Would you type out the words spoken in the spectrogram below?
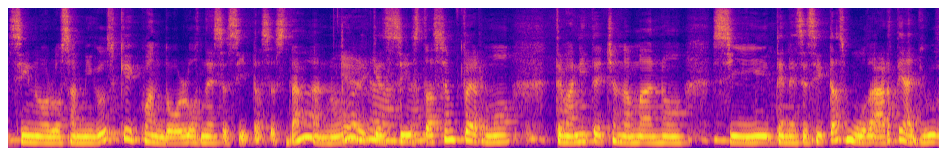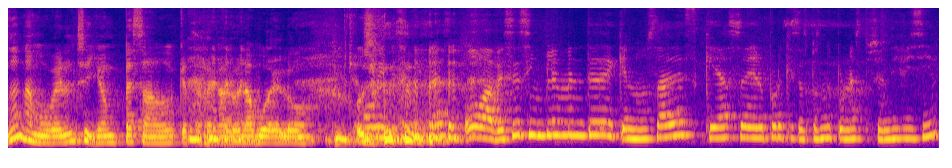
sino los amigos que cuando los necesitas están, ¿no? Yeah. De que si estás enfermo, te van y te echan la mano, si te necesitas mudar, te ayudan a mover el sillón pesado que te regaló el abuelo. O sea, o a veces simplemente de que no sabes qué hacer porque estás pasando por una situación difícil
